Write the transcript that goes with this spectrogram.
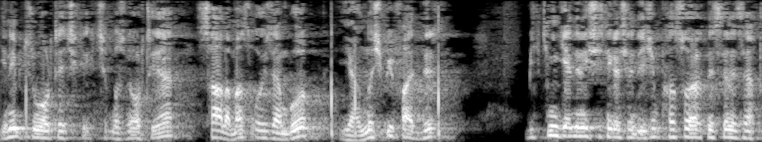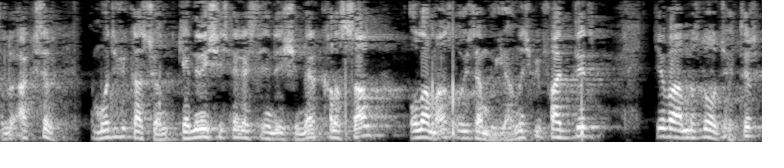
yeni bir türün ortaya çık- çıkmasını ortaya sağlamaz. O yüzden bu yanlış bir ifadedir. Bitkinin kendine eşleştiğine gerçekleşen değişim kalıtsal olarak nesneden nesneye aktarılır. Arkadaşlar modifikasyon kendine eşleştiğine gerçekleşen değişimler kalıtsal olamaz. O yüzden bu yanlış bir ifadedir. Cevabımız ne olacaktır?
